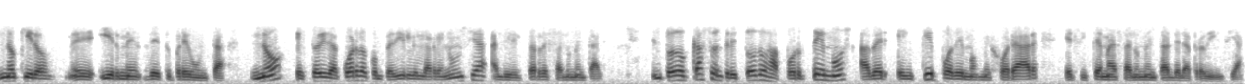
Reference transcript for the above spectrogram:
no quiero eh, irme de tu pregunta. No estoy de acuerdo con pedirle la renuncia al director de salud mental. En todo caso, entre todos aportemos a ver en qué podemos mejorar el sistema de salud mental de la provincia.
